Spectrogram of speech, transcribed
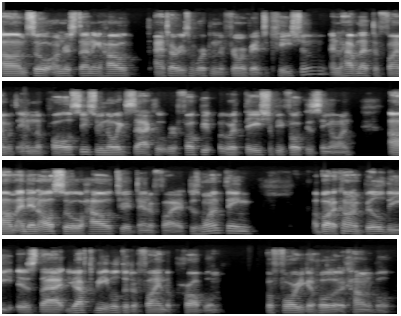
Um, so understanding how anti-racism work in the framework of education and having that defined within the policy, so we know exactly what we're focusing, what they should be focusing on, um, and then also how to identify it. Because one thing about accountability is that you have to be able to define the problem before you can hold it accountable.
